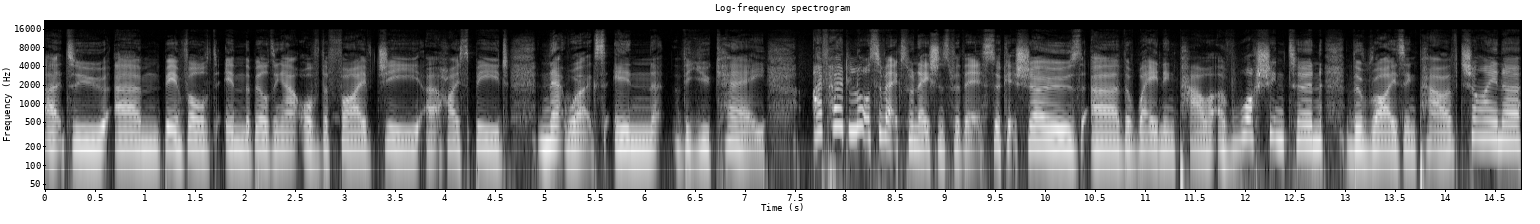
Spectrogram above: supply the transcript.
uh, to um, be involved in the building out of the 5G uh, high speed networks in the UK. I've heard lots of explanations for this. Look, it shows uh, the waning power of Washington, the rising power of China,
